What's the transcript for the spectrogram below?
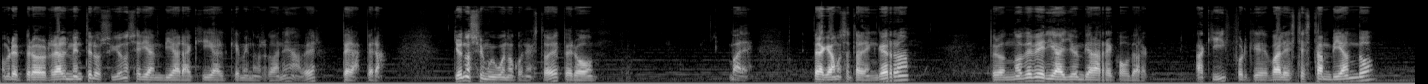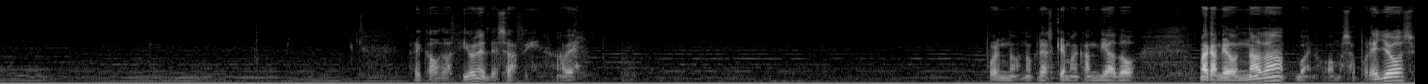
Hombre, pero realmente lo suyo no sería enviar aquí al que menos gane. A ver, espera, espera. Yo no soy muy bueno con esto, ¿eh? Pero... Vale. Espera que vamos a entrar en guerra. Pero no debería yo enviar a recaudar aquí, porque, vale, este está enviando Recaudación, el desafío. A ver. Pues no, no creas que me ha cambiado No ha cambiado nada. Bueno, vamos a por ellos.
